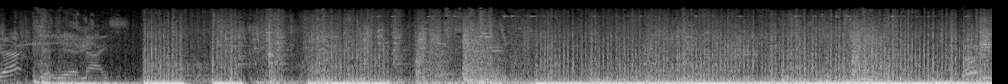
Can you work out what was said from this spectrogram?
Yeah. Yeah, yeah, nice. Rhodey!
